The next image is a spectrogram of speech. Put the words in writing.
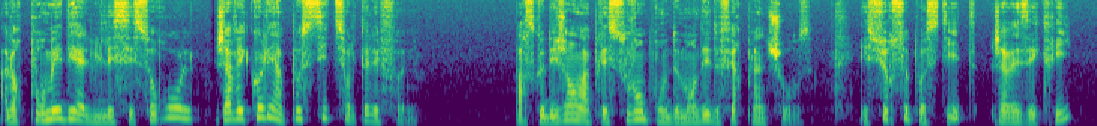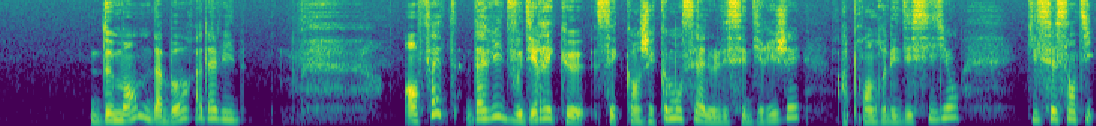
Alors pour m'aider à lui laisser ce rôle, j'avais collé un post-it sur le téléphone. Parce que des gens m'appelaient souvent pour me demander de faire plein de choses. Et sur ce post-it, j'avais écrit Demande d'abord à David. En fait, David vous dirait que c'est quand j'ai commencé à le laisser diriger, à prendre les décisions, qu'il s'est senti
